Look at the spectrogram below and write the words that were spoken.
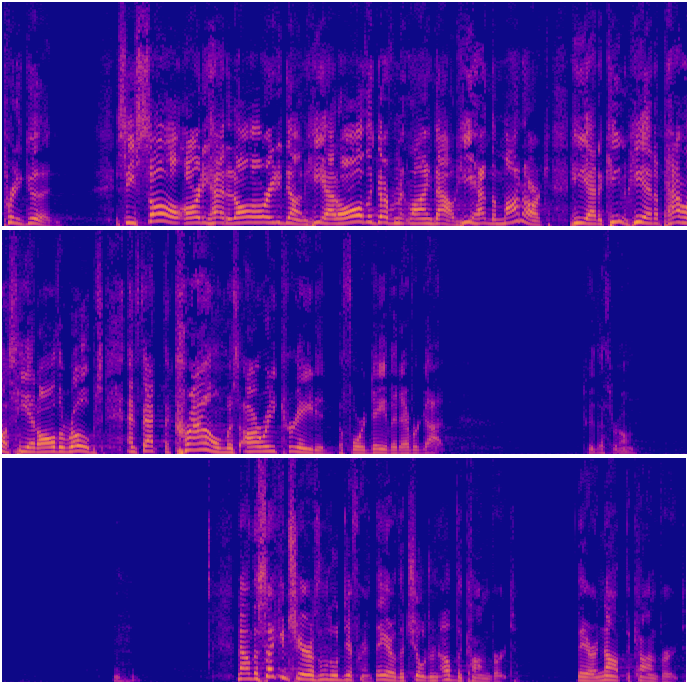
pretty good. You see, Saul already had it all already done. He had all the government lined out. He had the monarch. He had a kingdom. He had a palace. He had all the robes. In fact, the crown was already created before David ever got to the throne. Mm-hmm. Now, the second chair is a little different. They are the children of the convert. They are not the convert.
